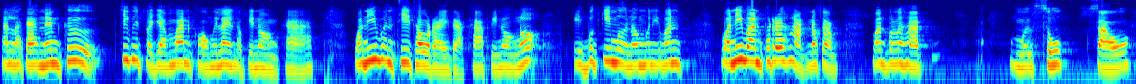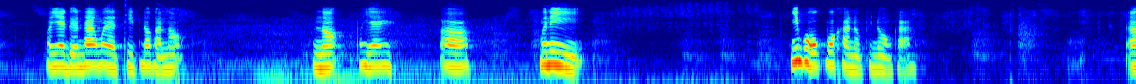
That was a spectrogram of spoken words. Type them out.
นั่นแหละค่ะนั่นคือชีวิตประจำวันของวิไลเราพี่น้องค่ะ วันนี้วันที่เท่าไหรล่ะค่ะพี่น้องเนาะอีกเมื่อกี้มือเนาะมื้อนี้วัน วันนี้วันพฤหัสเนาะค่ะวันพฤหัสมือศุกร์เสาร์ พ่อใหญ่เดินทางวันอาทิตย์เนาะค่ะเนาะเนาะพ่อใหญ่อ่ามื้อนี้ยี่สิบหกบ่ค่ะเนาะพี่น้องค่ะอ่า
